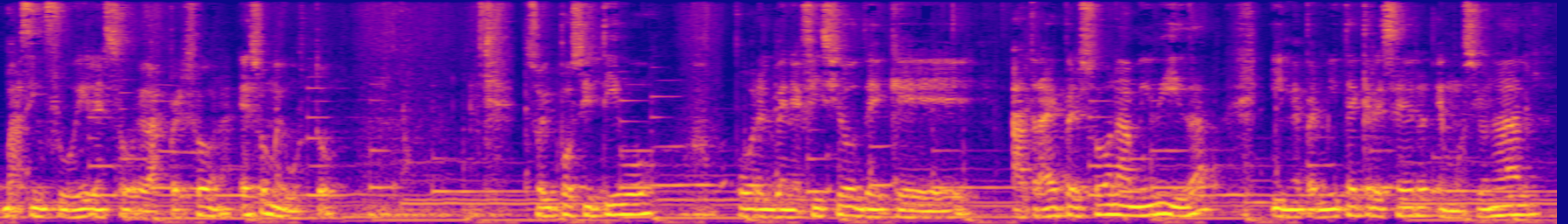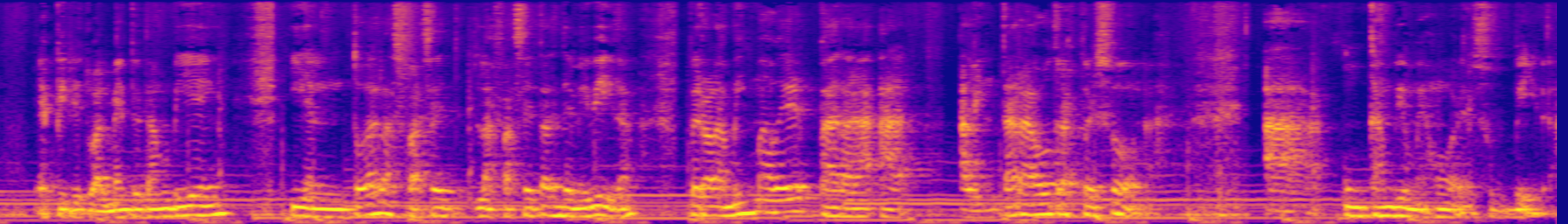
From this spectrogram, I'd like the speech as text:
vas a influir sobre las personas, eso me gustó. Soy positivo por el beneficio de que atrae personas a mi vida y me permite crecer emocional, espiritualmente también y en todas las facetas, las facetas de mi vida, pero a la misma vez para alentar a otras personas a un cambio mejor en sus vidas.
